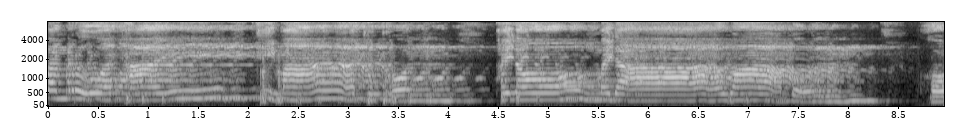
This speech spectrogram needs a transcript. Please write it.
ตำรวจไทย ที่มาทุกคนให้น้องไม่ด่าว่าบนขอ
